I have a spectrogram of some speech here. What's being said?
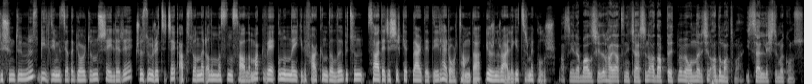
düşündüğümüz, bildiğimiz ya da gördüğümüz şeyleri çözüm üretecek aksiyonlar alınmasını sağlamak ve bununla ilgili farkındalığı bütün sadece şirketlerde değil her ortamda görünür hale getirmek olur. Aslında yine bazı şeyler hayatın içerisine adapte etme ve onlar için adım atma, içselleştirme konusu.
